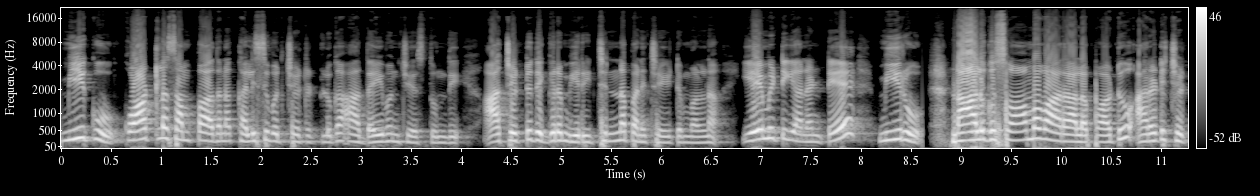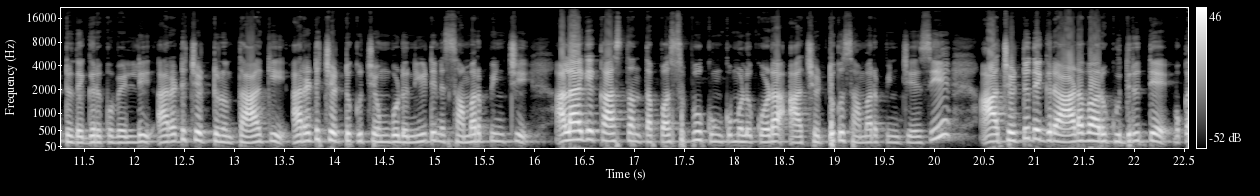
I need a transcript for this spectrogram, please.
మీకు కోట్ల సంపాదన కలిసి వచ్చేటట్లుగా ఆ దైవం చేస్తుంది. ఆ చెట్టు దగ్గర మీరు ఈ చిన్న పని చేయటం వలన ఏమిటి అనంటే మీరు నాలుగు సోమవారాల పాటు అరటి చెట్టు దగ్గరకు వెళ్ళి అరటి చెట్టును తాకి అరటి చెట్టుకు చెంబుడు నీటిని సమర్పించి అలాగే కాస్తంత పసుపు కుంకుమలు కూడా ఆ చెట్టుకు సమర్పించేసి ఆ చెట్టు దగ్గర ఆడవారు కుదిరితే ఒక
